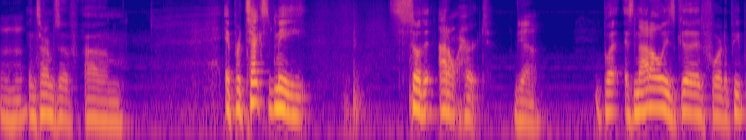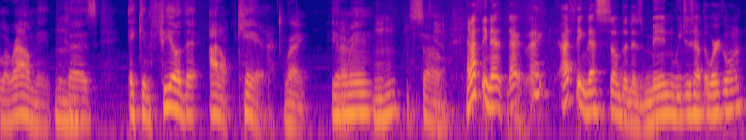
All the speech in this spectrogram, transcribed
Mm-hmm. in terms of um, it protects me so that i don't hurt Yeah. but it's not always good for the people around me Mm-hmm. It can feel that i don't care Right. you know what i mean Mm-hmm. so And I think that, that I, I think that's something as men we just have to work on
